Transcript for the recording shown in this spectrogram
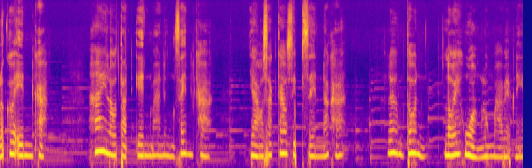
แล้วก็เอ็นค่ะ ให้เราตัดเอ็นมา 1 เส้นค่ะ ยาวสัก 90 เซนนะคะ เริ่มต้นร้อยห่วงลงมาแบบนี้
